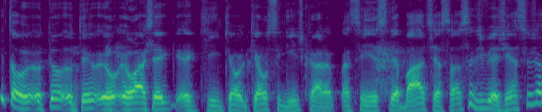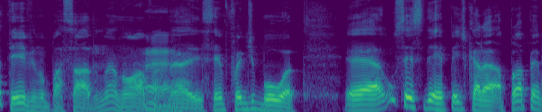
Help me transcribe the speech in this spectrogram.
Então, eu, tenho, eu, tenho, eu, eu achei que, que, é, o- que é o seguinte, cara, assim, esse debate, essa, essa divergência já teve no passado, não é nova, É. né? E sempre foi de boa. É, não sei se de repente, cara, a própria,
